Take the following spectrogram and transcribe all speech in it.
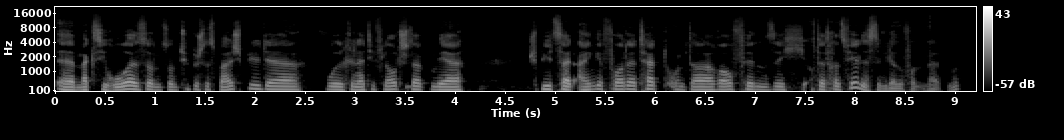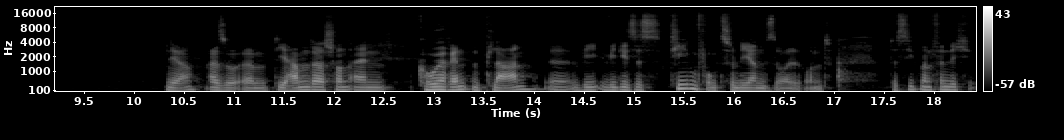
äh, Maxi Rohr so, so, ein typisches Beispiel, der wohl relativ lautstark mehr Spielzeit eingefordert hat und daraufhin sich auf der Transferliste wiedergefunden hat. Ne? Ja, also ähm, die haben da schon einen kohärenten Plan, äh, wie, wie dieses Team funktionieren soll. Und das sieht man, finde ich,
